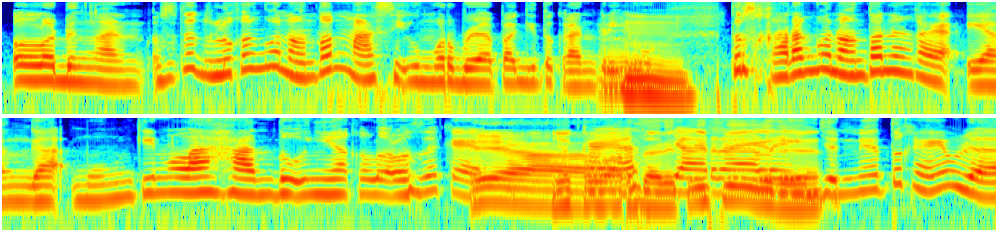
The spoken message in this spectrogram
lo dengan, maksudnya dulu kan gue nonton masih umur berapa gitu kan, Ringo. Hmm. Terus sekarang gue nonton yang kayak, ya nggak mungkin lah hantunya keluar. Maksudnya kayak, Iya. Ya, keluar kayak dari secara TV gitu ya. legendnya tuh kayaknya udah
